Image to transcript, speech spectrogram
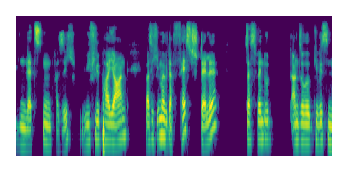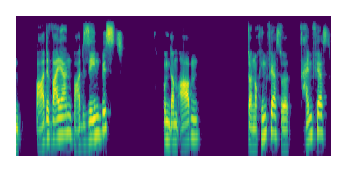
in den letzten, weiß ich, wie viel paar Jahren, was ich immer wieder feststelle, dass wenn du an so gewissen Badeweihern, Badeseen bist und am Abend da noch hinfährst oder heimfährst,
